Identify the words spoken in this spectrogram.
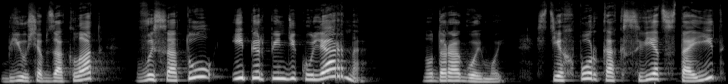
Бьюсь об заклад, в высоту и перпендикулярно. Но, дорогой мой, с тех пор, как свет стоит,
